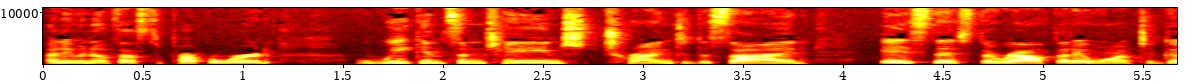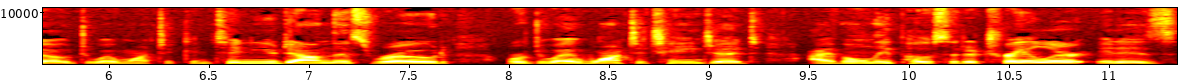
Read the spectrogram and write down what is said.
I don't even know if that's the proper word, week and some change trying to decide is this the route that I want to go? Do I want to continue down this road or do I want to change it? I've only posted a trailer. It is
